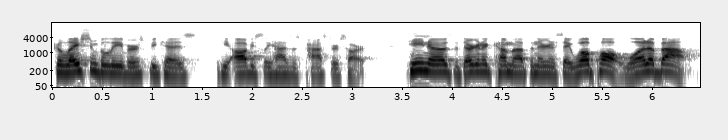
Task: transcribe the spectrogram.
Galatian believers, because he obviously has his pastor's heart, he knows that they're going to come up and they're going to say, Well, Paul, what about?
